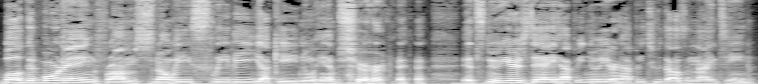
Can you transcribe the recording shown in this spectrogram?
Well, good morning from snowy, sleety, yucky New Hampshire. it's New Year's Day. Happy New Year. Happy 2019.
